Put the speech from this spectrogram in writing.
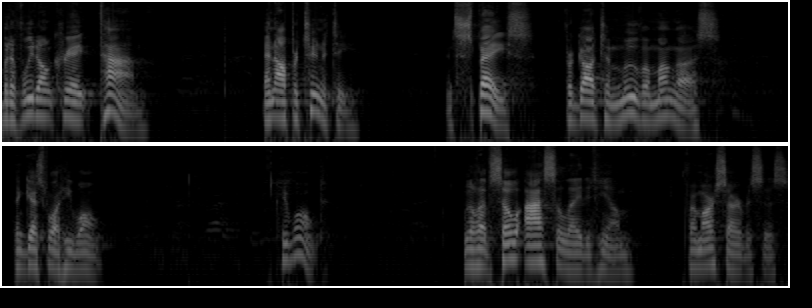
But if we don't create time and opportunity and space for God to move among us, then guess what? He won't. He won't. We'll have so isolated Him from our services.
